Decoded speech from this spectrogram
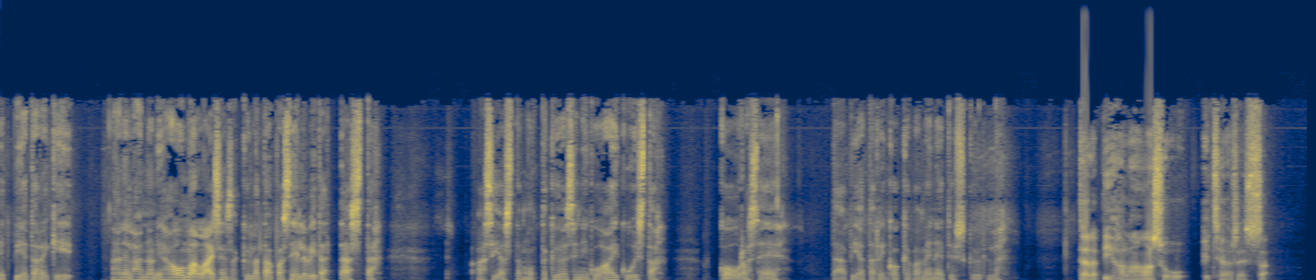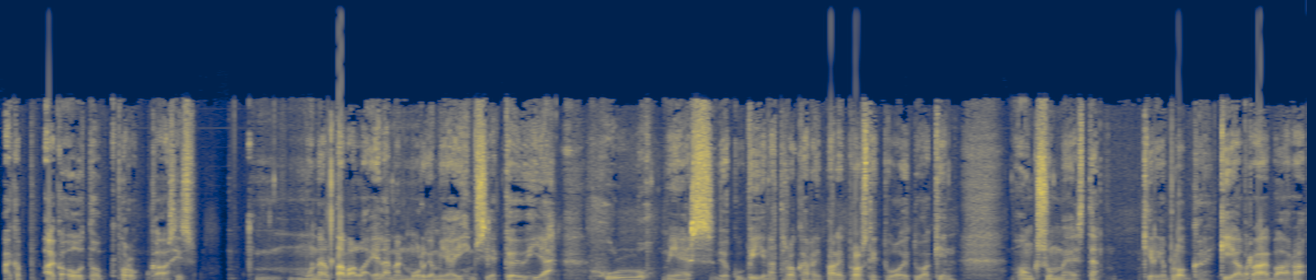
Että Pietarikin, hänellähän on ihan omanlaisensa kyllä tapa selvitä tästä asiasta, mutta kyllä se niin kuin aikuista kourasee tämä Pietarin kokema menetys kyllä. Täällä pihalla asuu itse asiassa aika, aika outoa porukkaa, siis monella tavalla elämän murjamia ihmisiä, köyhiä, hullu mies, joku viinatrokari, pari prostituoituakin. Onko sun mielestä kirjabloggari Kia Raivaara,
